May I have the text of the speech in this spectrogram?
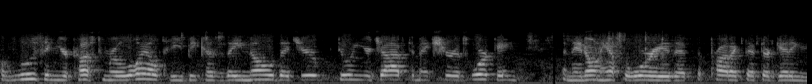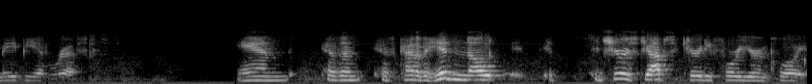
of losing your customer loyalty because they know that you're doing your job to make sure it's working and they don't have to worry that the product that they're getting may be at risk. And as, an, as kind of a hidden note, it, it ensures job security for your employees.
